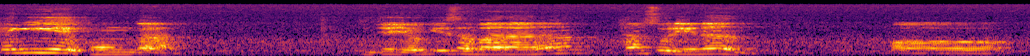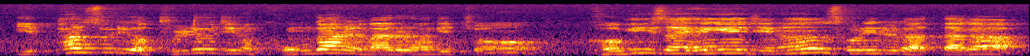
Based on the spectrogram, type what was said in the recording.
행위의 공간 이제 여기서 말하는 판소리는 어, 이 판소리가 불려지는 공간을 말을 하겠죠. 거기서 행해지는 소리를 갖다가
